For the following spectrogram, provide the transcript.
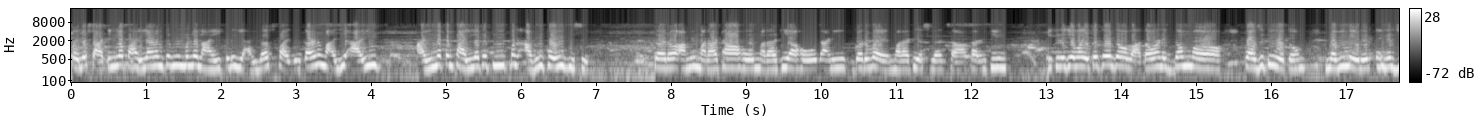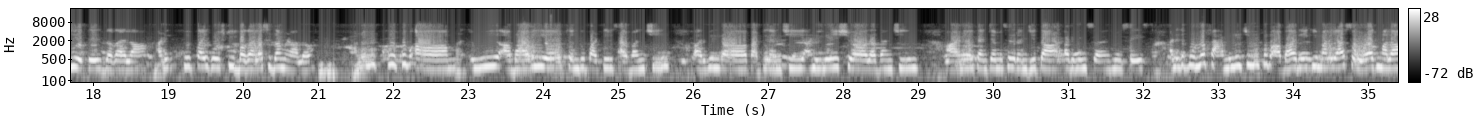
पहिलं स्टार्टिंगला पाहिल्यानंतर मी म्हटलं नाही इकडे यायलाच पाहिजे. कारण माझी आई आईला पण पाहिलं तर ती पण आगळी कोळीच दिसेल. तर आम्ही मराठा आहोत मराठी आहोत आणि गर्व आहे मराठी असल्याचा. कारण की इकडे जेव्हा येतो तर वातावरण एकदम पॉझिटिव्ह होतं. नवीन एनर्जी येते जगायला. आणि खूप काही गोष्टी बघायला सुद्धा मिळालं. मी खूप खूप मी आभारी आहे चंदू पाटील साहेबांची अरविंद पाटील यांची आणि निलेश दादांची आणि त्यांच्या Mrs Ranjita Arvind sir Mrs. आणि त्या पूर्ण फॅमिलीची मी खूप आभारी आहे की मला या सोहळ्यात मला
